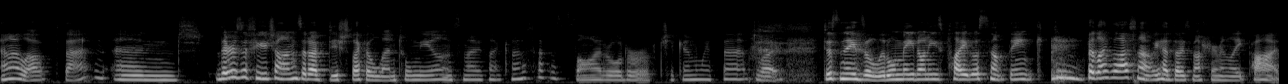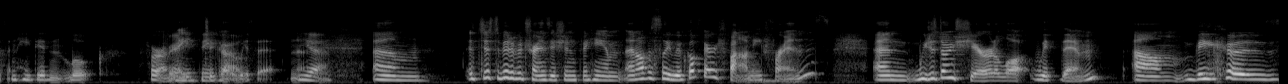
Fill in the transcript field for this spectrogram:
and I love that. And there is a few times that I've dished like a lentil meal, and somebody's like, "Can I just have a side order of chicken with that?" Like, just needs a little meat on his plate or something. but like last night, we had those mushroom and leek pies, and he didn't look for a For meat to go else. with it. No. Yeah. Um, it's just a bit of a transition for him. And obviously, we've got very farmy friends, and we just don't share it a lot with them um, because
